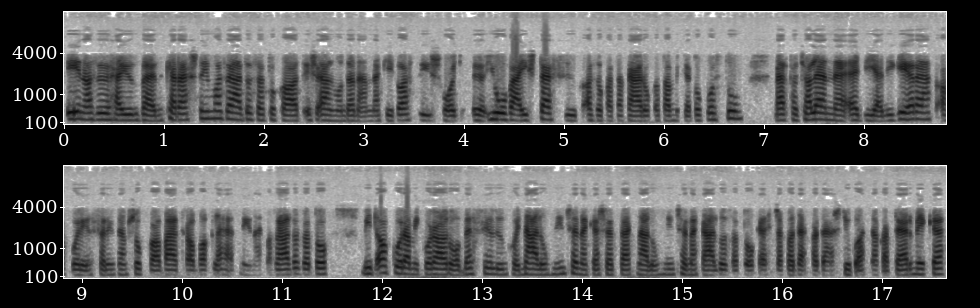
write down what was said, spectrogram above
én az ő helyükben keresném az áldozatokat, és elmondanám nekik azt is, hogy jóvá is tesszük azokat a károkat, amiket okoztunk, mert hogyha lenne egy ilyen ígéret, akkor én szerintem sokkal bátrabbak lehetnének az áldozatok, mint akkor, amikor arról beszélünk, hogy nálunk nincsenek esetek, nálunk nincsenek áldozatok, ez csak a dekadens nyugatnak a terméke.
